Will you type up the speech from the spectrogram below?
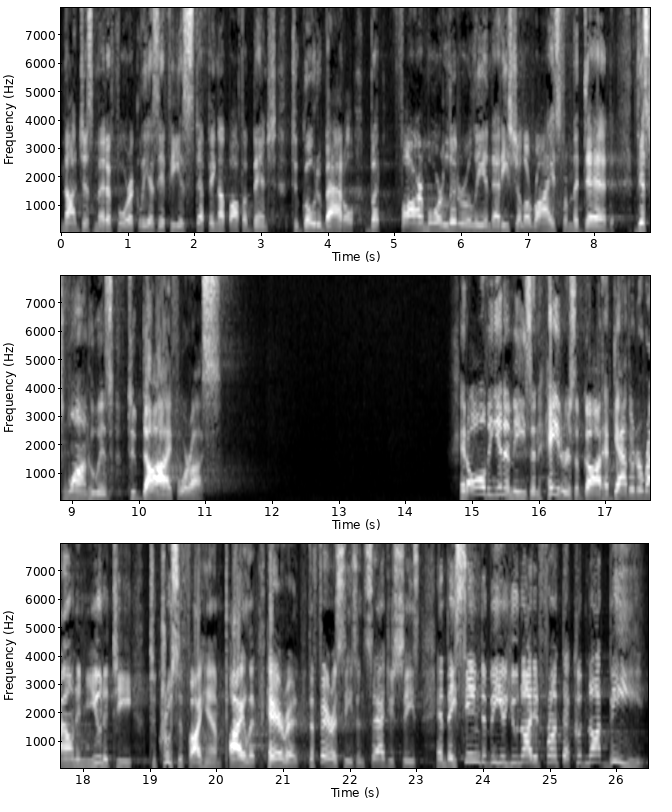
Not just metaphorically as if he is stepping up off a bench to go to battle, but far more literally in that he shall arise from the dead, this one who is to die for us. And all the enemies and haters of God had gathered around in unity to crucify him Pilate, Herod, the Pharisees, and Sadducees. And they seemed to be a united front that could not be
